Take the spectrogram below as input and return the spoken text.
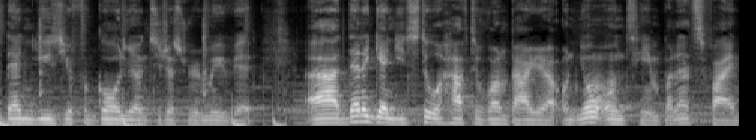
then use your Fuegoleon to just remove it. Uh, then again, you'd still have to run barrier on your own team, but that's fine.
